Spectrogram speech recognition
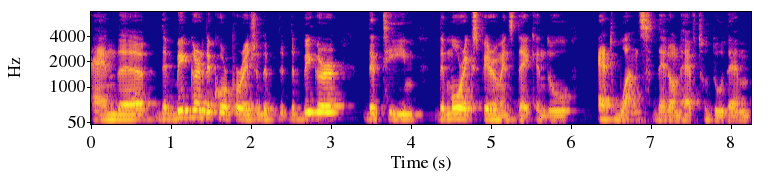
and uh, the bigger the corporation the, the bigger the team the more experiments they can do at once. They don't have to do them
